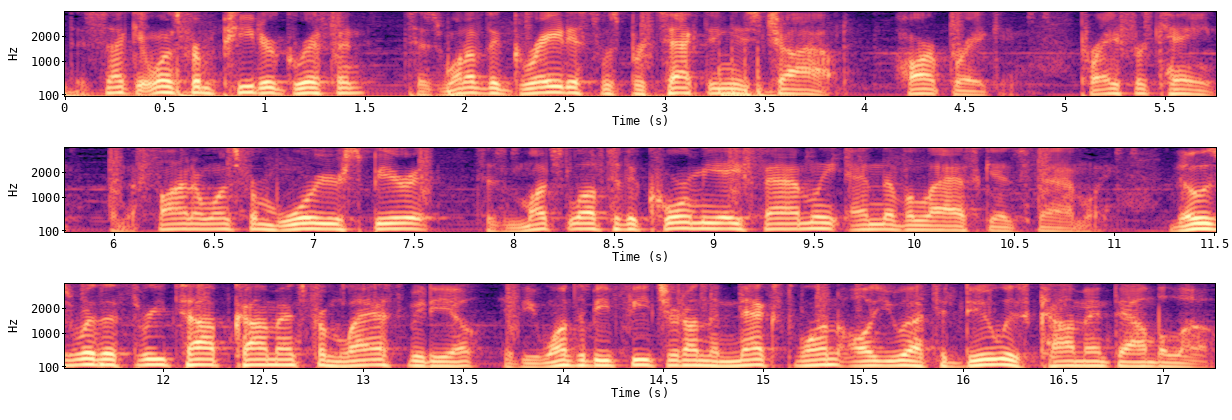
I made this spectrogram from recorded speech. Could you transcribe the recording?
The second one's from Peter Griffin. It says one of the greatest was protecting his child. Heartbreaking. Pray for Cain. And the final one's from Warrior Spirit. It says much love to the Cormier family and the Velasquez family. Those were the three top comments from last video. If you want to be featured on the next one, all you have to do is comment down below.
